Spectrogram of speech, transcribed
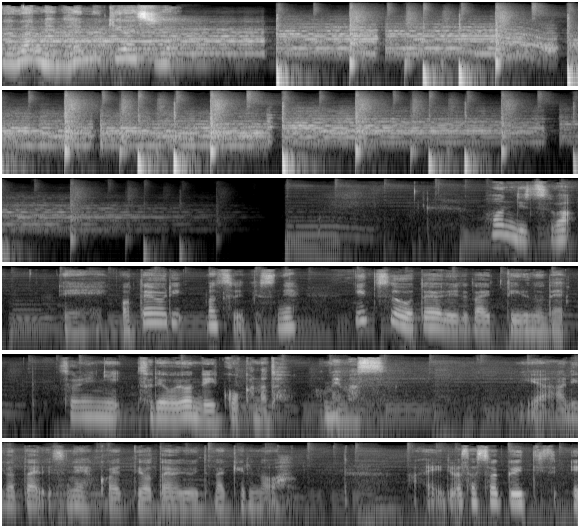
斜め前向きラジオ。本日は、えーお便り祭りですね。いつお便りいただいているのでそれにそれを読んでいこうかなと思います。いやありがたいですね。こうやってお便りをいただけるのは。はい。では早速 1,、え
